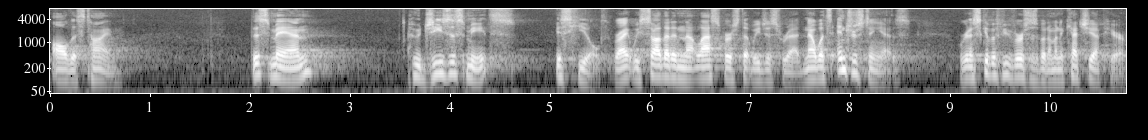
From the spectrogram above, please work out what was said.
all this time. This man who Jesus meets is healed, right? We saw that in that last verse that we just read. Now, what's interesting is, we're going to skip a few verses, but I'm going to catch you up here.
